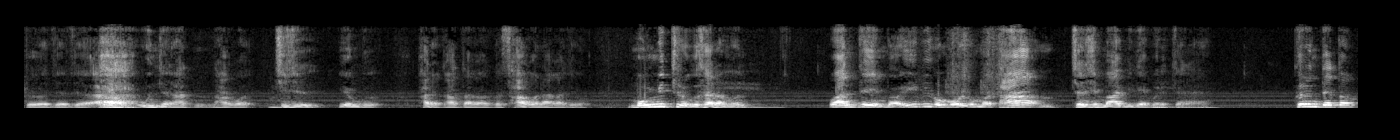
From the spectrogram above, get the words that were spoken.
그저저 운전하고 지질 연구하러 가다가 그 사고 나가지고 목 밑으로 그 사람은 예. 완전히 뭐 입이고 뭐이고 뭐 다 전신 마비 돼 버렸잖아요. 그런데도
